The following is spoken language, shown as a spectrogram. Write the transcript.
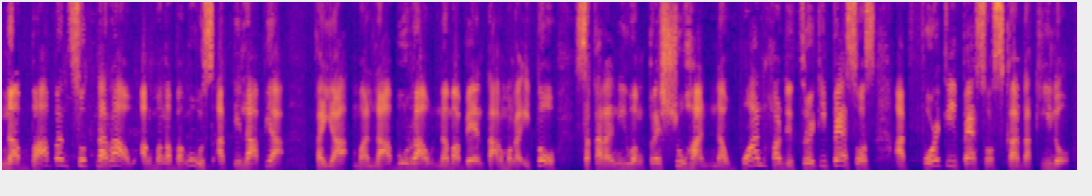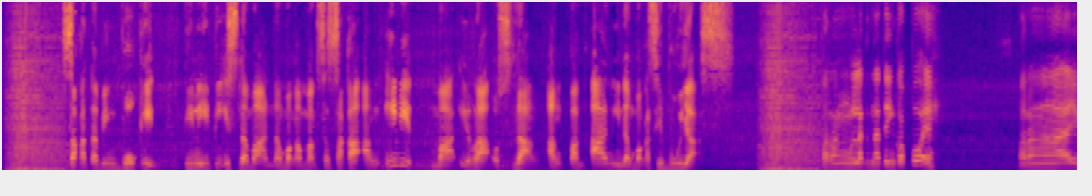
nababansot na raw ang mga bangus at tilapia kaya malabo raw na mabenta ang mga ito sa karaniwang presyuhan na 130 pesos at 40 pesos kada kilo. Sa katabing bukid, tinitiis naman ng mga magsasaka ang init, mairaos lang ang pag-ani ng mga sibuyas. Parang lagnatin ko po eh. Parang ay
